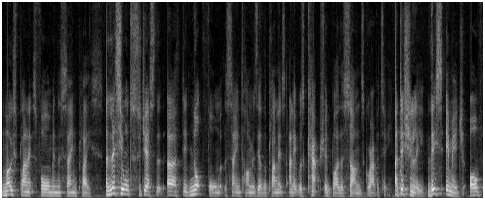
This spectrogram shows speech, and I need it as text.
most planets form in the same place. Unless you want to suggest that Earth did not form at the same time as the other planets and it was captured by the Sun's gravity. Additionally, this image of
